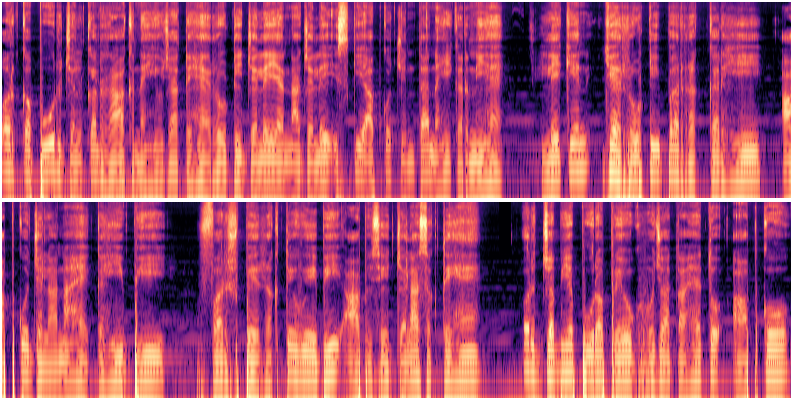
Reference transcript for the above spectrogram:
और कपूर जलकर राख नहीं हो जाते हैं। रोटी जले या ना जले, इसकी आपको चिंता नहीं करनी है। लेकिन यह रोटी पर रखकर ही आपको जलाना है। कहीं भी फर्श पे रखते हुए भी आप इसे जला सकते हैं। और जब यह पूरा प्रयोग हो जाता है तो आपको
